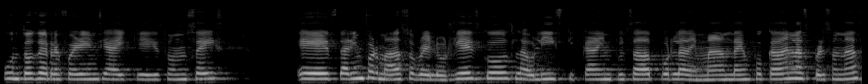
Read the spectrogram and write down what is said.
puntos de referencia y que son seis. Eh, estar informada sobre los riesgos, la holística, impulsada por la demanda, enfocada en las personas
